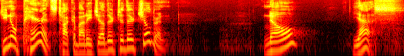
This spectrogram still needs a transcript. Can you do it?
Do you know parents talk about each other to their children? No? Yes.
